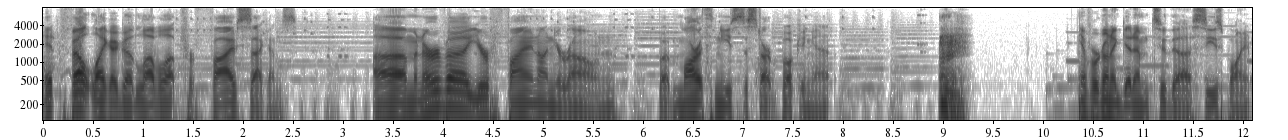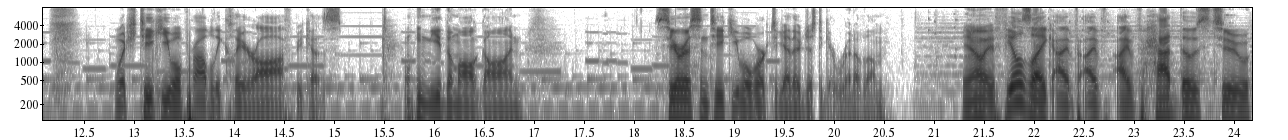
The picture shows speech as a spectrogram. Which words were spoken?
It felt like a good level up for five seconds. Uh, Minerva, you're fine on your own, but Marth needs to start booking it. if we're going to get him to the seize point, which Tiki will probably clear off because we need them all gone. Sirius and Tiki will work together just to get rid of them. You know, it feels like I've I've I've had those two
